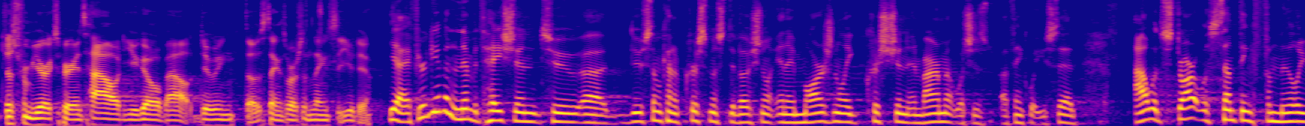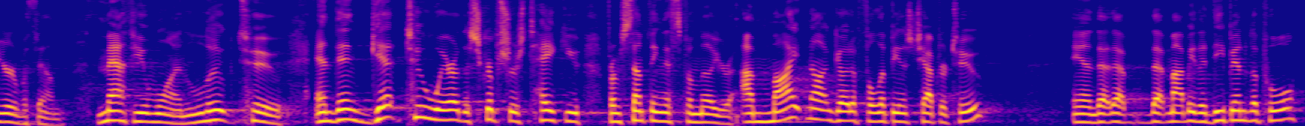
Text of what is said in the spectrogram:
just from your experience, how do you go about doing those things? What are some things that you do? Yeah, if you're given an invitation to uh, do some kind of Christmas devotional in a marginally Christian environment, which is, I think, what you said, I would start with something familiar with them. Matthew 1, Luke 2, and then get to where the scriptures take you from something that's familiar. I might not go to Philippians chapter 2, and that, that, that might be the deep end of the pool,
